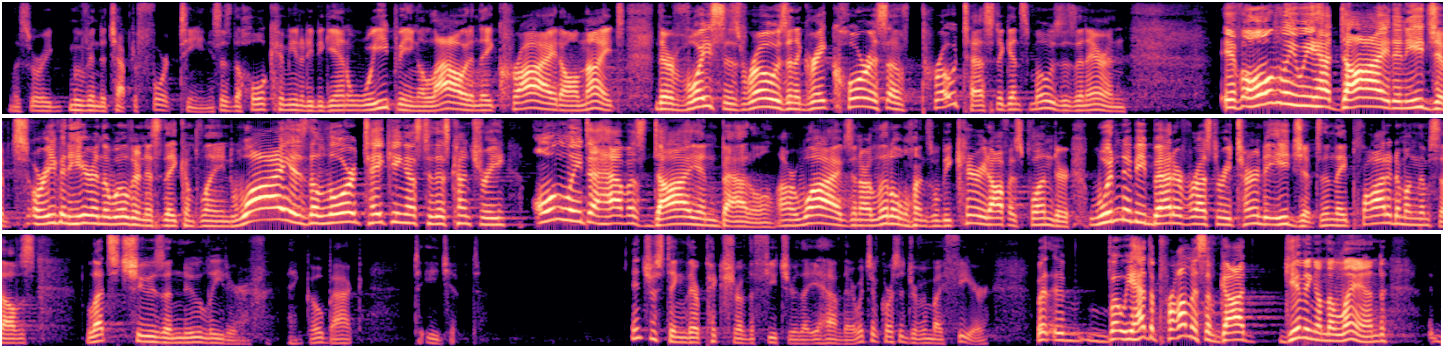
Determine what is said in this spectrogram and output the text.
That's where we move into chapter 14. He says, The whole community began weeping aloud, and they cried all night. Their voices rose in a great chorus of protest against Moses and Aaron. If only we had died in Egypt or even here in the wilderness, they complained. Why is the Lord taking us to this country only to have us die in battle. Our wives and our little ones will be carried off as plunder. Wouldn't it be better for us to return to Egypt? And they plotted among themselves, let's choose a new leader and go back to Egypt. Interesting, their picture of the future that you have there, which of course is driven by fear. But, uh, but we had the promise of God giving them the land.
